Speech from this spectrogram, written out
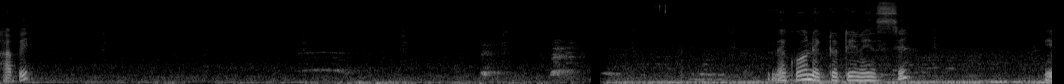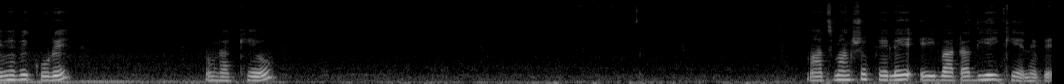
খাবে। দেখো অনেকটা টেনে এসছে। এভাবে করে তোমরা খেও। মাছ মাংস ফেলে এই বাটা দিয়েই খেয়ে নেবে।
